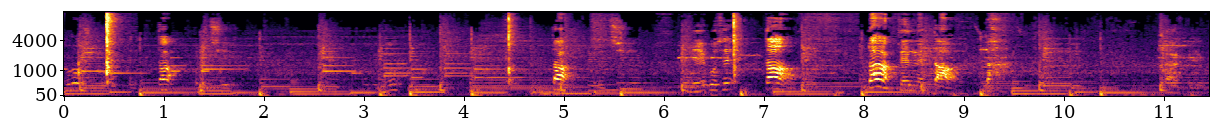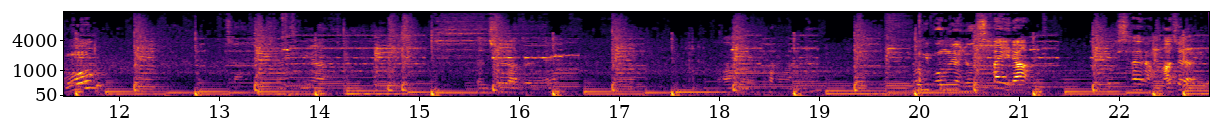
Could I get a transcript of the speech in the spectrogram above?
풀어주고. 딱, 그렇지. 그리고 딱 그렇지 네 곳에 딱 딱 됐네 딱딱자 그리고 자 중요한 벤칠라드의 다음에 역할을 하는 여기 보면 요 사이랑 여기 사이랑 맞아야 돼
